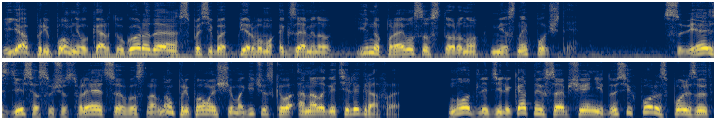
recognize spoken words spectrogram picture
Я припомнил карту города, спасибо первому экзамену, и направился в сторону местной почты. Связь здесь осуществляется в основном при помощи магического аналога телеграфа, но для деликатных сообщений до сих пор используют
